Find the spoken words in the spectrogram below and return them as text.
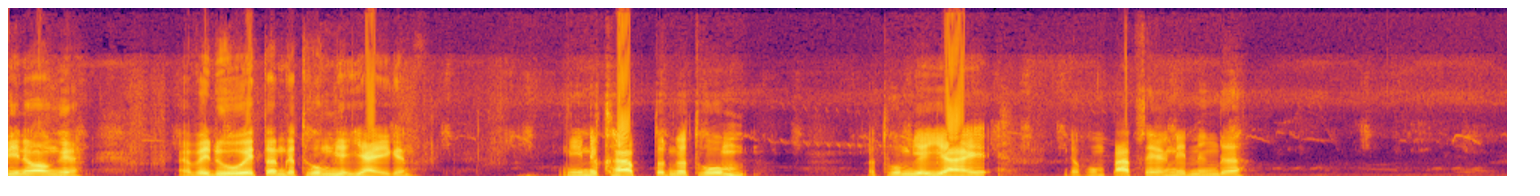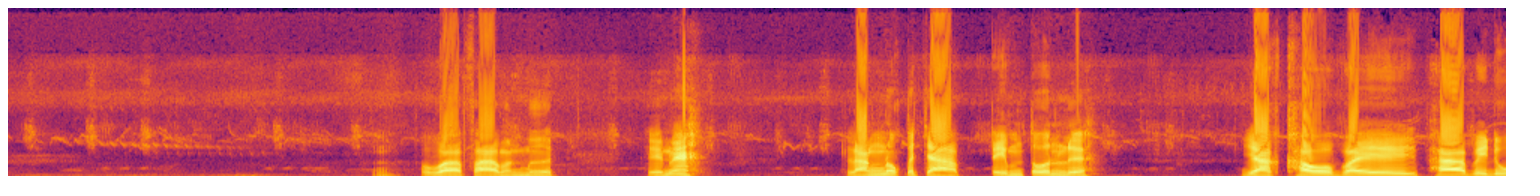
พี่น้องเลยเอาไปดูไอ้ต้นกระทุ่มใหญ่ ๆกัน นี่นะครับ ต้นกระทุ่ม กระทุ่มใหญ่ ๆ เดี๋ยวผมปรับแสงนิดนึงเด้ออืม เพราะว่าฟ้ามันมืด เห็นไหมรังนกกระจาบเต็มต้นเลย อยากเข้าไปพาไปดู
